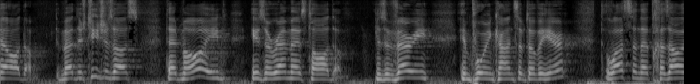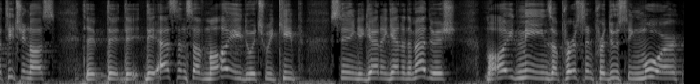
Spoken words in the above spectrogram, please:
Adam. The Medrash teaches us that ma'oid is a remez to Adam. Is a very important concept over here. The lesson that Chazal are teaching us, the, the, the, the essence of ma'oid, which we keep seeing again and again in the Medrash, ma'oid means a person producing more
